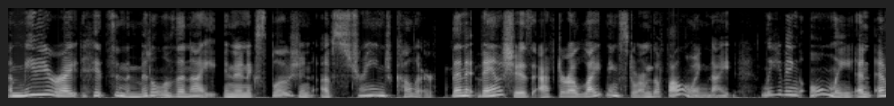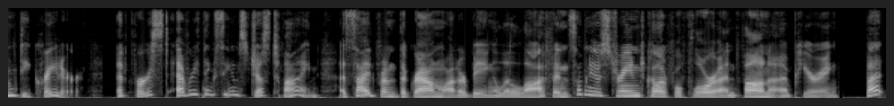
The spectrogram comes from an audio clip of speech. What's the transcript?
A meteorite hits in the middle of the night in an explosion of strange color. Then it vanishes after a lightning storm the following night, leaving only an empty crater. At first, everything seems just fine, aside from the groundwater being a little off and some new strange, colorful flora and fauna appearing. But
